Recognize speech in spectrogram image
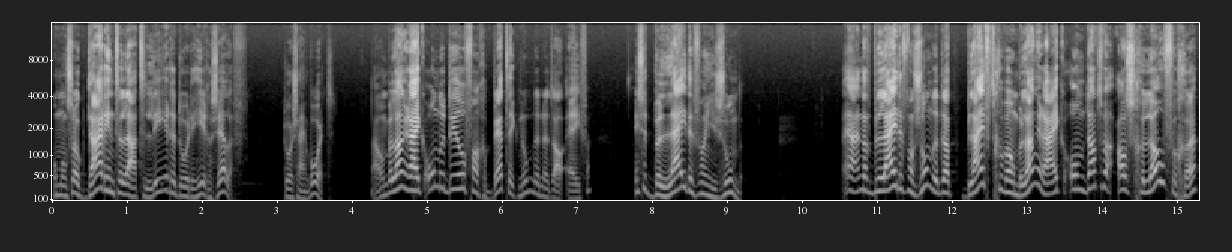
Om ons ook daarin te laten leren door de Heer zelf. Door zijn woord. Nou, een belangrijk onderdeel van gebed, ik noemde het al even, is het beleiden van je zonde. Ja, en dat beleiden van zonde, dat blijft gewoon belangrijk, omdat we als gelovigen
